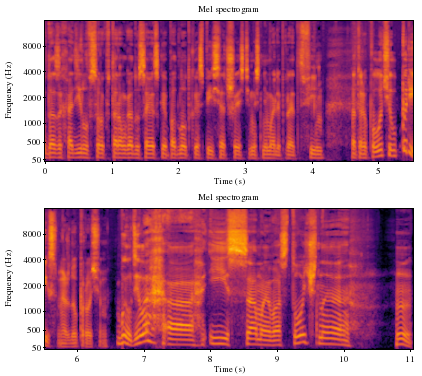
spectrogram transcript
куда заходила в 42 году советская подлодка С-56, и мы снимали про этот фильм. который получил приз, между прочим. Был дело. А, И самое восточное... хм,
